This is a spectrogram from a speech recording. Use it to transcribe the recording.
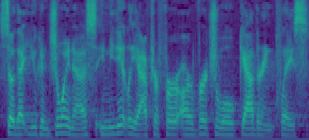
so that you can join us immediately after for our virtual gathering place.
